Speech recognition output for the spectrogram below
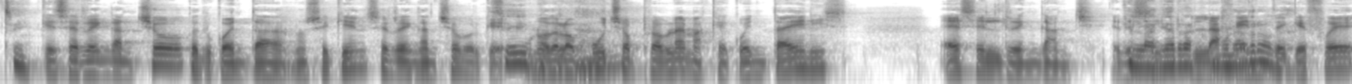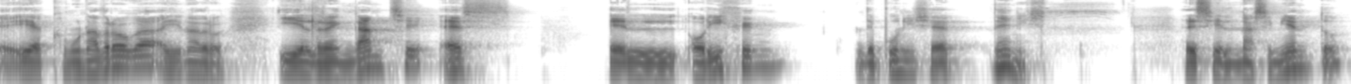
Sí. que se reenganchó, que tú cuentas, no sé quién, se reenganchó porque Sí, uno de los ya- muchos problemas que cuenta Ennis es el reenganche. Es decir, la guerra es la como una gente droga. que fue y es como una droga, hay una droga. Y el reenganche es el origen de Punisher de Ennis. Es decir, el nacimiento,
